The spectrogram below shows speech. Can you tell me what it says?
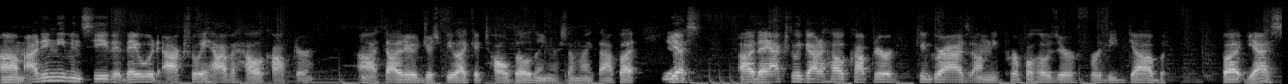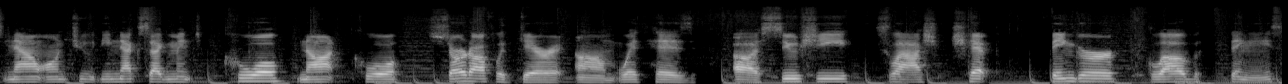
Um, I didn't even see that they would actually have a helicopter. Uh, I thought it would just be like a tall building or something like that. But Yeah. yes, uh, they actually got a helicopter. Congrats on the Purple Hoser for the dub. But yes, now on to the next segment. Cool, not cool. Start off with Garrett um, with his uh, sushi slash chip finger glove thingies.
